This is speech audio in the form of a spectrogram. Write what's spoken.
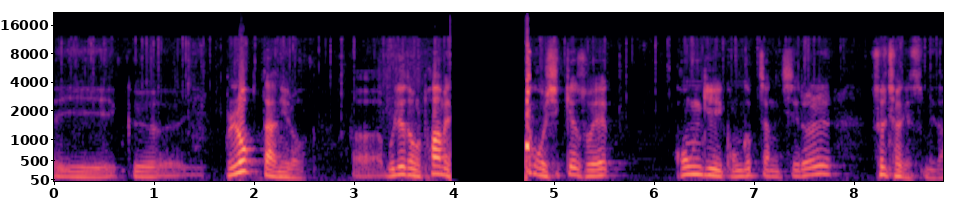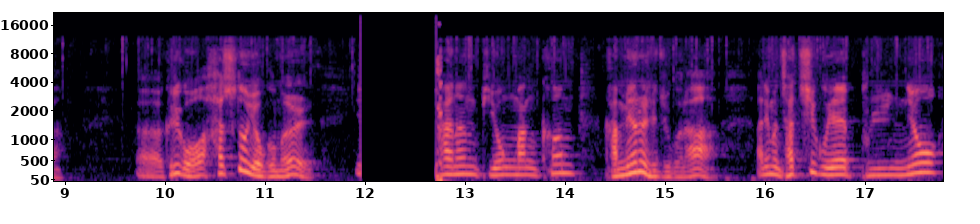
이 그 블록 단위로 어, 물레동을 포함해 150개소의 공기 공급 장치를 설치하겠습니다. 어, 그리고 하수도 요금을 하는 비용만큼 감면을 해주거나 아니면 자치구의 불료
